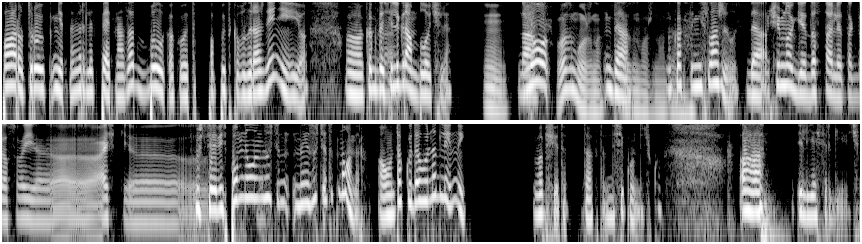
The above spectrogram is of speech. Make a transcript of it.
пару-тройку, нет, наверное, лет пять назад была какая-то попытка возрождения ее, э, когда Да. Телеграм блочили. м, Да. Но Возможно. Да. Возможно, ну, да. как-то не сложилось, да. Очень многие достали тогда свои э, аськи. э, Слушайте, я ведь помнила наизусть, наизусть этот номер, а он такой довольно длинный. Вообще-то, так-то, на секундочку. А, Илья Сергеевич,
